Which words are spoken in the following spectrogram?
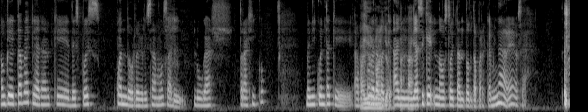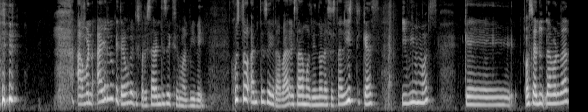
Aunque cabe aclarar que después, cuando regresamos al lugar trágico, me di cuenta que abajo Hay de la banqueta hay un ajá. hoyo, así que no estoy tan tonta para caminar, ¿eh? O sea. ah, bueno, hay algo que tengo que expresar antes de que se me olvide. Justo antes de grabar estábamos viendo las estadísticas y vimos que, o sea, la verdad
